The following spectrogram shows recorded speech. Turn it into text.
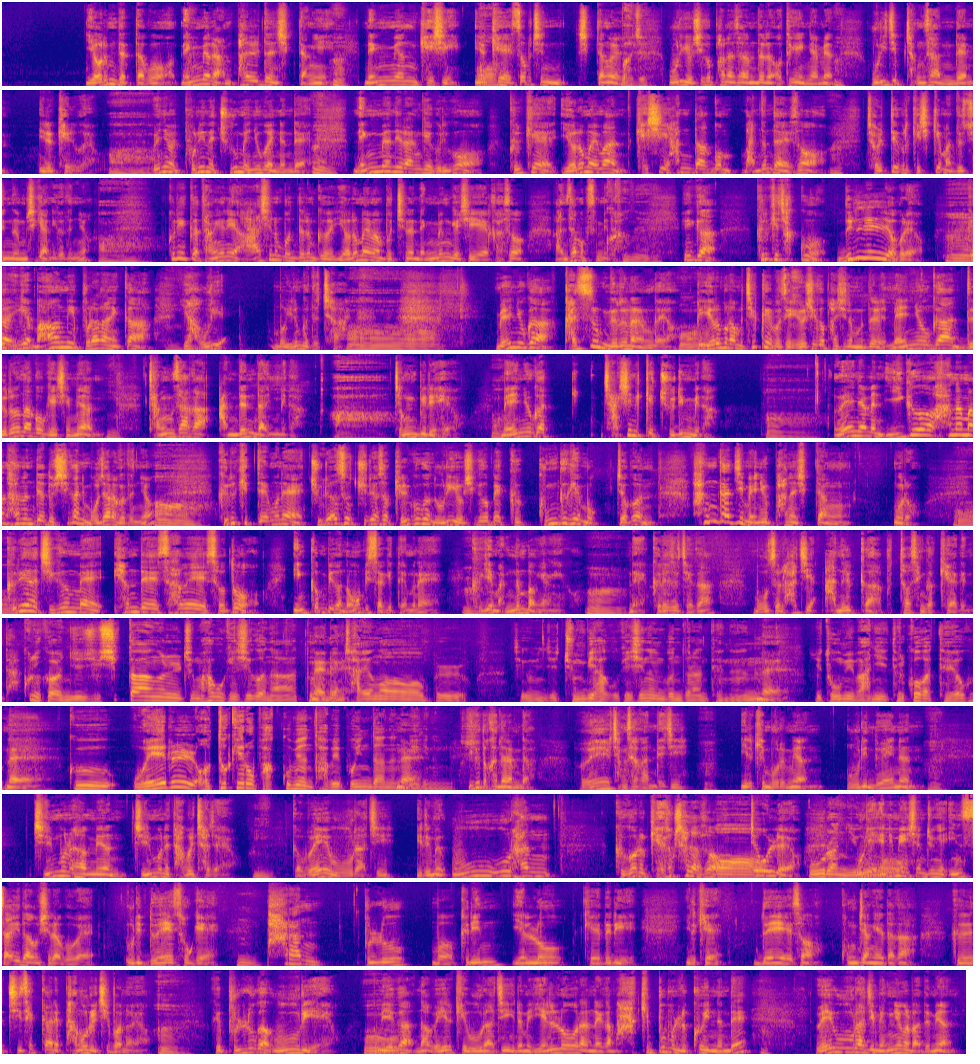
여름 됐다고 냉면을 안 팔던 식당이 네. 냉면 게시 이렇게 어. 써붙인 식당을 맞아요. 우리 요식업 하는 사람들은 어떻게 읽냐면 우리 집 장사 안 됨 이렇게 읽어요. 어. 왜냐하면 본인의 주 메뉴가 있는데 음. 냉면이라는 게 그리고 그렇게 여름에만 게시한다고 만든다 해서 절대 그렇게 쉽게 만들 수 있는 음식이 아니거든요. 아, 그러니까 당연히 아시는 분들은 그 여름에만 붙이는 냉면 게시에 가서 안 사 먹습니다. 그러네. 그러니까 그렇게 자꾸 늘리려고 그래요. 그러니까 음. 이게 마음이 불안하니까 야 우리 뭐 이런 거 넣자. 어. 메뉴가 갈수록 늘어나는 거예요. 어. 그 여러분 한번 체크해 보세요. 요식업 하시는 분들 메뉴가 늘어나고 계시면 장사가 안 된다입니다. 아, 정비를 해요. 메뉴가 자신 있게 줄입니다. 어. 왜냐하면 이거 하나만 하는데도 시간이 모자라거든요. 어. 그렇기 때문에 줄여서 줄여서 결국은 우리 요식업의 그 궁극의 목적은 한 가지 메뉴 파는 식당으로 오. 그래야 지금의 현대 사회에서도 인건비가 너무 비싸기 때문에 그게 맞는 방향이고. 음. 네. 그래서 제가 무엇을 하지 않을까부터 생각해야 된다. 그러니까 이제 식당을 지금 하고 계시거나 또 네네. 이런 자영업을 지금 이제 준비하고 계시는 분들한테는 네. 이 도움이 많이 될 것 같아요. 네. 그 왜를 어떻게로 바꾸면 답이 보인다는 네. 얘기는 이것도 간단합니다. 왜 장사가 안 되지? 이렇게 물으면 우리 뇌는 질문을 하면 질문에 답을 찾아요. 음. 그러니까 왜 우울하지? 이러면 우울한 그거를 계속 찾아서 어, 퍼올려요. 우울한 이유 우리 뭐. 애니메이션 중에 Inside Out이라고 왜 우리 뇌 속에 음. 파란, blue, 뭐 green, yellow 걔들이 이렇게 뇌에서 공장에다가 그 지 색깔의 방울을 집어넣어요. 음. 그 blue가 우울이에요. 그럼 어. 얘가 나 왜 이렇게 우울하지? 이러면 yellow라는 애가 막 기쁨을 넣고 있는데 왜 우울하지 명령을 받으면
